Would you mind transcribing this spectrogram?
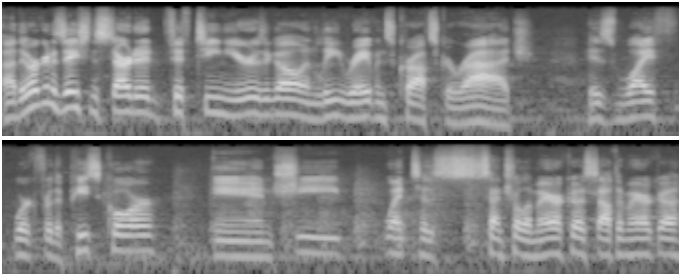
Uh, the organization started 15 years ago in Lee Ravenscroft's garage. His wife worked for the Peace Corps, and she went to Central America, South America,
